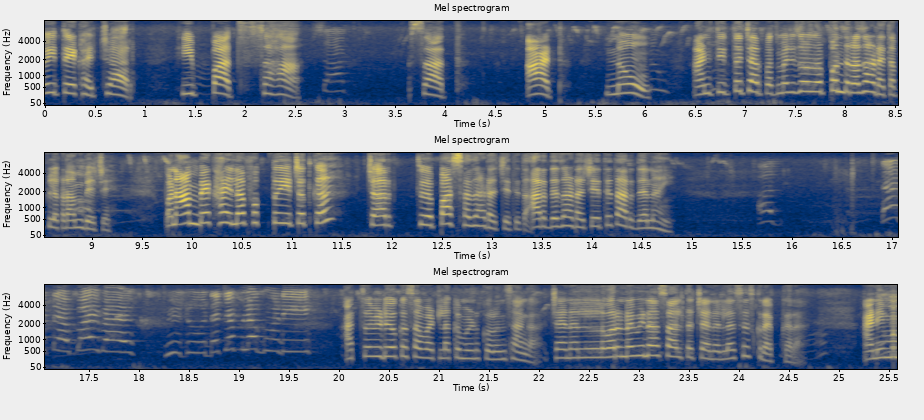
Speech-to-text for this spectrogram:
हो इथे एक आहे चार. ही पाच सहा सात आठ नऊ आणि तिथं चार पाच. म्हणजे जवळजवळ पंधरा झाड आहेत आपल्याकडे आंब्याचे. पण आंबे खायला फक्त याच्यात का? चार पाच सहा झाडाचे येतात. अर्ध्या झाडाचे येतात अर्ध्या नाही. आजचा व्हिडिओ कसा वाटला कमेंट करून सांगा. चॅनलवर नवीन असाल तर चॅनलला सबस्क्राईब करा. आणि म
